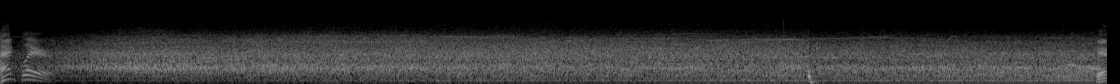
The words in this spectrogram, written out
And clear. Here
